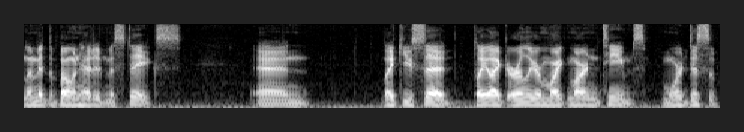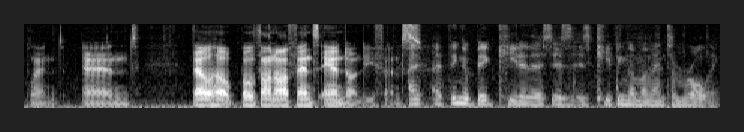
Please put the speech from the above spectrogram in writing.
limit the boneheaded mistakes, and like you said, play like earlier Mike Martin teams, more disciplined, and that'll help both on offense and on defense. I, I think a big key to this is is keeping the momentum rolling,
